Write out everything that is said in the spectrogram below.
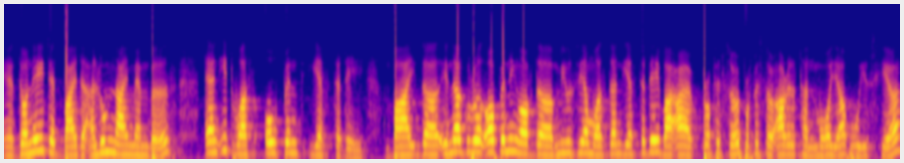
uh, donated by the alumni members, and it was opened yesterday. By the inaugural opening of the museum was done yesterday by our professor, Professor R. L. Thanmawia, who is here,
